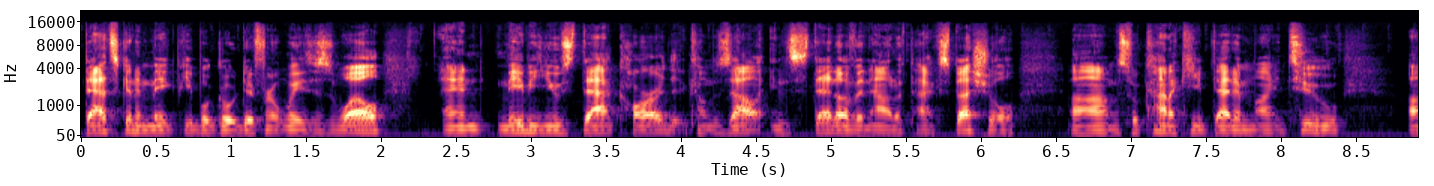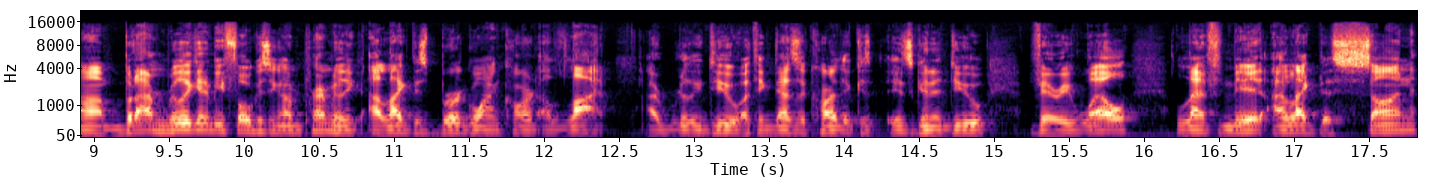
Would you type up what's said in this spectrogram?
that's going to make people go different ways as well. And maybe use that card that comes out instead of an out of pack special. Um, so kind of keep that in mind too. Um, but I'm really going to be focusing on Premier League. I like this Bergwijn card a lot. I really do. I think that's a card that is going to do very well. Left mid, I like the Son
